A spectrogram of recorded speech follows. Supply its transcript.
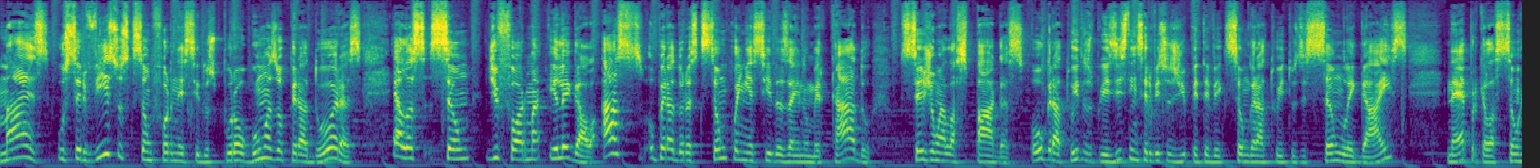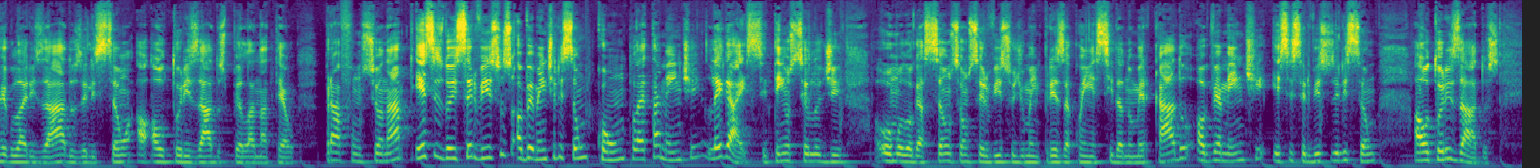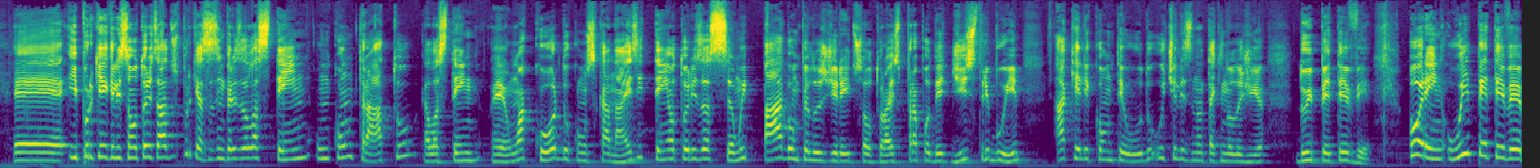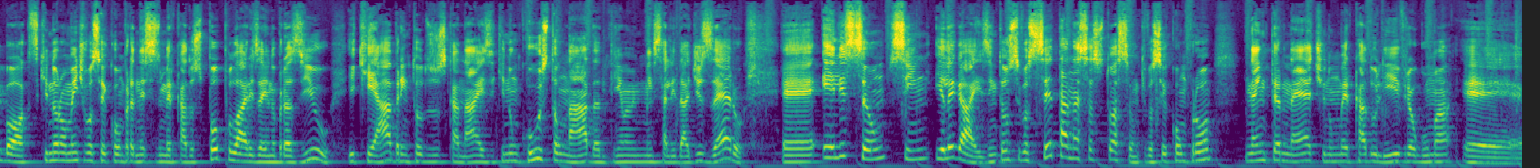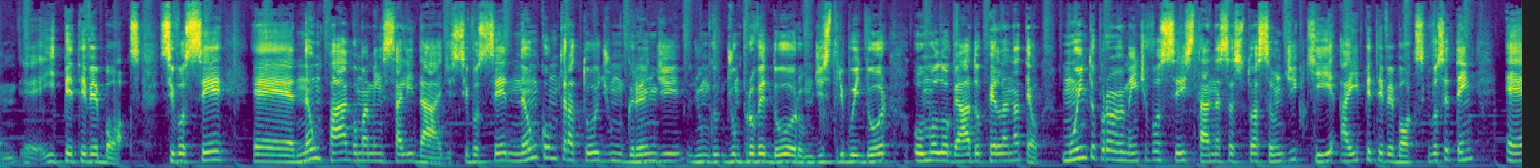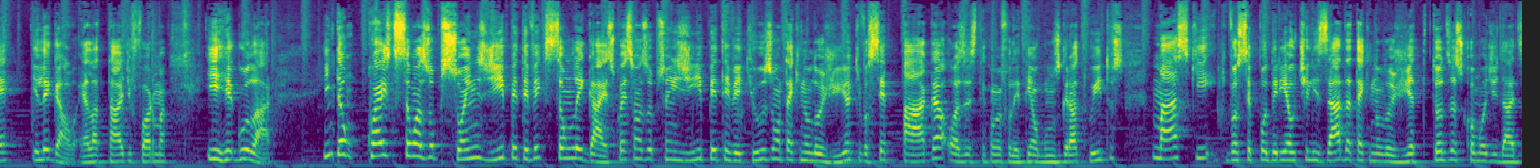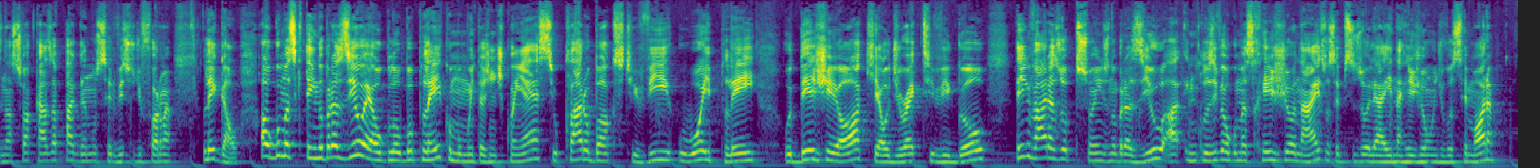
Mas os serviços que são fornecidos por algumas operadoras, elas são de forma ilegal. As operadoras que são conhecidas aí no mercado, sejam elas pagas ou gratuitas, porque existem serviços de IPTV que são gratuitos e são legais, né? Porque elas são regularizados, eles são autorizados pela Anatel para funcionar. Esses dois serviços, obviamente, eles são completamente legais. Se tem o selo de homologação, se é um serviço de uma empresa conhecida no mercado, obviamente esses serviços eles são autorizados. É, e por que, que, eles são autorizados? Porque essas empresas elas têm um contrato, elas têm é, um acordo com os canais e têm autorização e pagam pelos direitos autorais para poder distribuir aquele conteúdo utilizando a tecnologia do IPTV. Porém, o IPTV Box, que normalmente você compra nesses mercados populares aí no Brasil e que abrem todos os canais e que não custam nada, tem uma mensalidade zero, é, eles são sim ilegais. Então, se você tá nessa situação que você comprou na internet, no Mercado Livre, alguma é, é IPTV Box, se você é, não paga uma mensalidade, se você não contratou de um grande, de um, de um provedor, um distribuidor homologado pela pela Anatel. Muito provavelmente você está nessa situação de que a IPTV Box que você tem é ilegal, ela tá de forma irregular. Então, quais são as opções de IPTV que são legais? Quais são as opções de IPTV que usam a tecnologia que você paga, ou às vezes, como eu falei, tem alguns gratuitos, mas que, que você poderia utilizar da tecnologia, ter todas as comodidades na sua casa, pagando um serviço de forma legal. Algumas que tem no Brasil é o Globoplay, como muita gente conhece, o Claro Box TV, o Oi Play, o DGO, que é o DirecTV Go. Tem várias opções no Brasil, inclusive algumas regionais, você precisa olhar aí na região onde você mora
